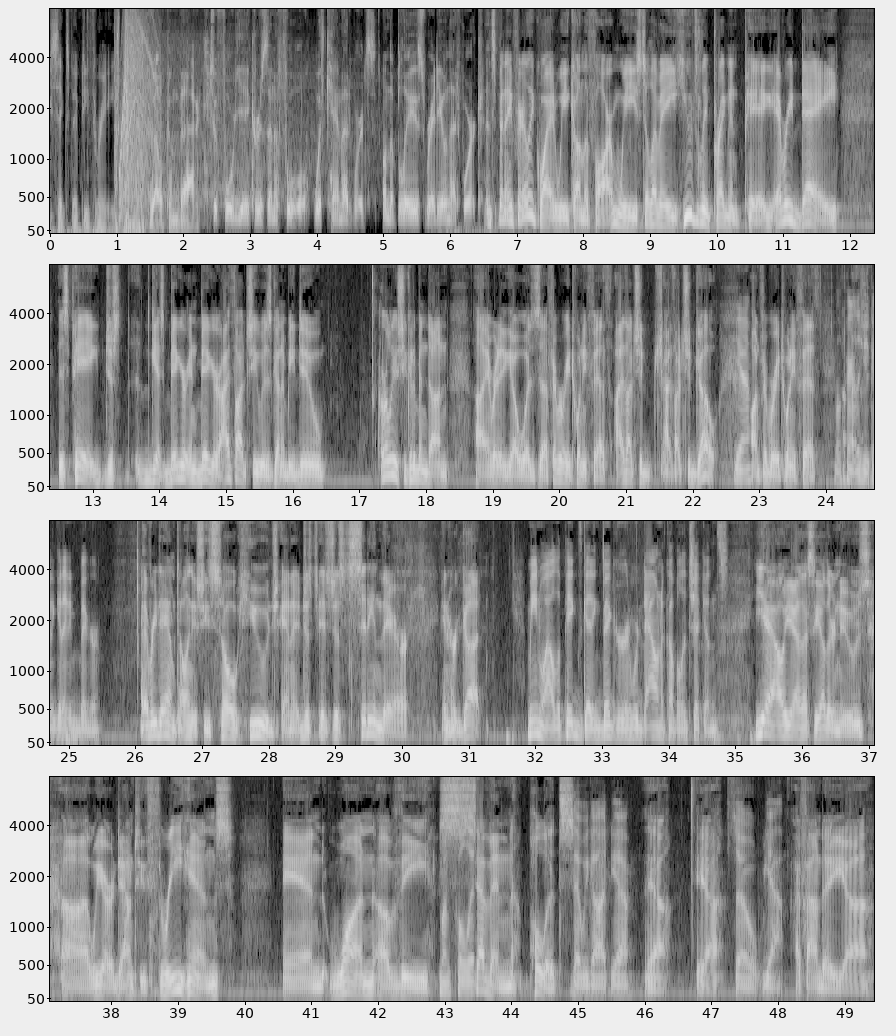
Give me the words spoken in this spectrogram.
653. Welcome back to 40 Acres and a Fool with Cam Edwards on the Blaze Radio Network. It's been a fairly quiet week on the farm. We still have a hugely pregnant pig. Every day, this pig just gets bigger and bigger. I thought she was going to be due. Earliest she could have been done uh, and ready to go was uh, February 25th. I thought she'd I thought she'd go. Yeah. On February 25th. Well, apparently uh, she's going to get any bigger. Every day, I'm telling you, she's so huge, and it just it's just sitting there in her gut. Meanwhile, the pig's getting bigger, and we're down a couple of chickens. Yeah, oh yeah, that's the other news. Uh, we are down to three hens and one of the one pullet. seven pullets that we got. Yeah, yeah, yeah. So yeah, I found a. Uh,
